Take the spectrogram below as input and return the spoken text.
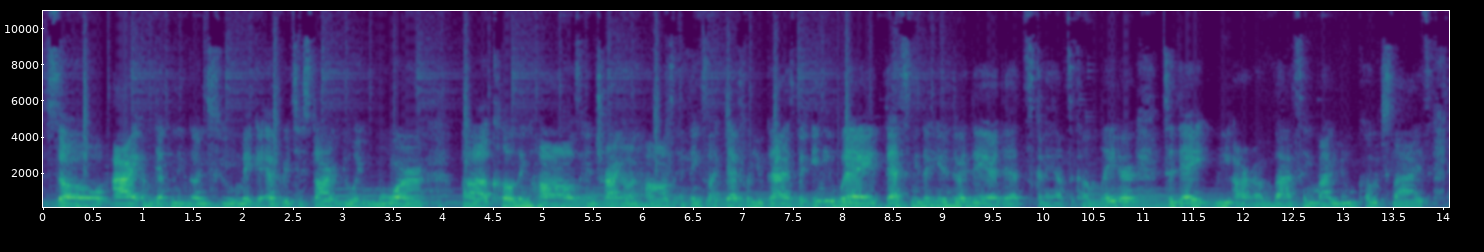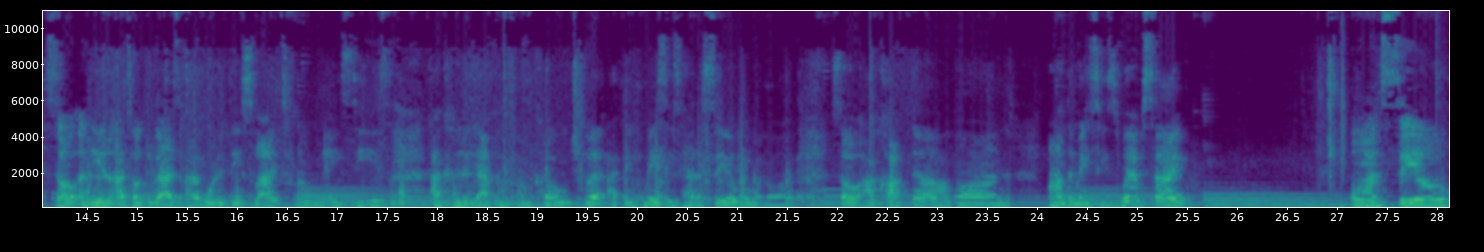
So I am definitely going to make an effort to start doing more uh, clothing hauls and try on hauls and things like that for you guys. But anyway, that's neither here nor there. That's gonna have to come later. Today, we are unboxing my new Coach slides. So again, I told you guys I ordered these slides from Macy's. I could have got them from Coach, but I think Macy's had a sale going on. So I caught them on, on the Macy's website on sale.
